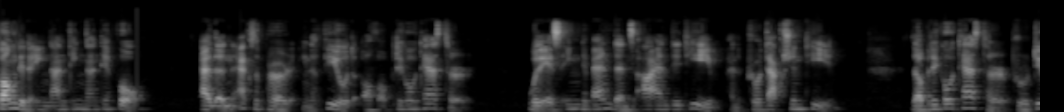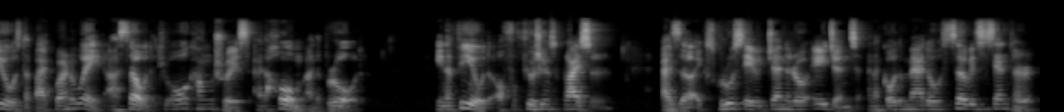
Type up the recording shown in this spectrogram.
Founded in 1994 as an expert in the field of optical tester, with its independent R&D team and production team, the optical tester produced by Grandway are sold to all countries at home and abroad. In the field of fusion splicer, as the exclusive general agent and gold medal service center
